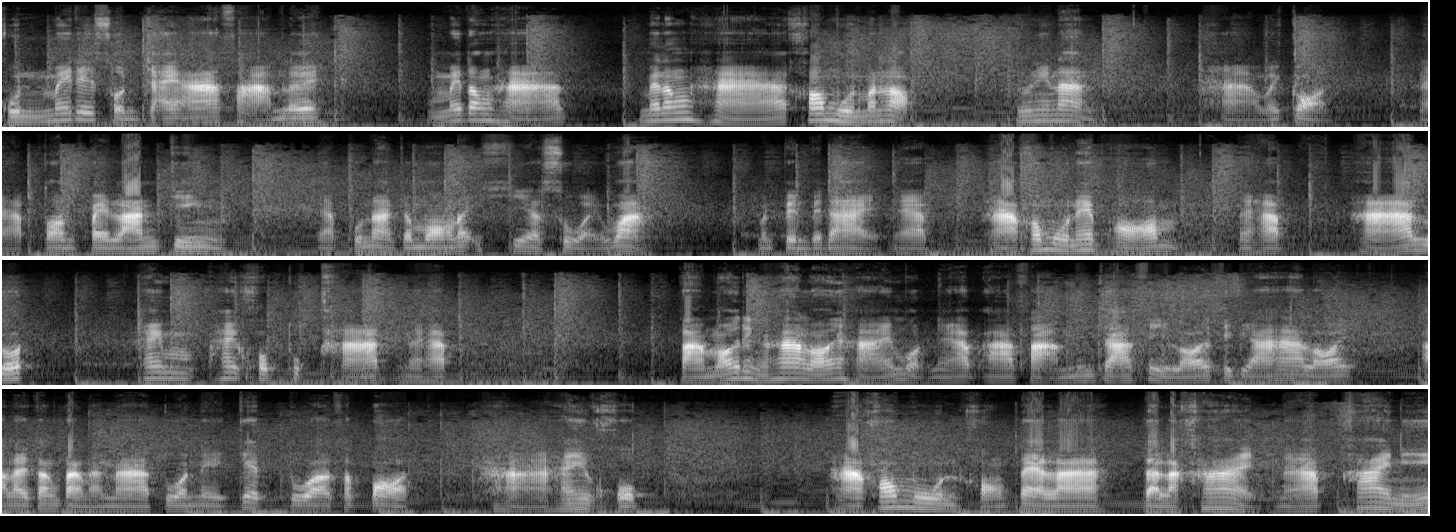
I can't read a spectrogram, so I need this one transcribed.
คุณไม่ได้สนใจ R3 เลย ไม่ต้องหาไม่ต้องหาข้อมูลมันหรอก นู่นนี่นั่นหาไว้ก่อนนะครับตอนไปร้านจริงนะครับคุณอาจจะมองแล้วเฮียสวยว่ามันเป็นไปได้นะครับหาข้อมูลให้พร้อมนะครับ หารถให้ให้ครบทุกคลาสนะครับ300ถึง500 หายหมดนะครับ R3 Ninja 400 CBR 500 อะไรต่างๆ นานาตัว Naked ตัวสปอร์ตหาให้ครบ หาข้อมูลของแต่ละแต่ละค่ายนะครับ ค่ายนี้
